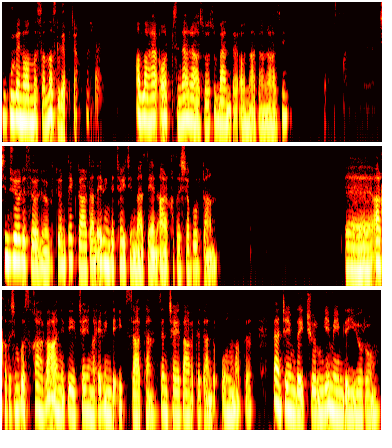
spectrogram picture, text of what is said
Bu güven olmasa nasıl yapacaklar? Allah hepsinden razı olsun. Ben de onlardan razıyım. Şimdi şöyle söylemek istiyorum. Tekrardan evinde çay içilmez diyen arkadaşa buradan. Ee, arkadaşım burası kahvehane değil. Çayını evinde iç zaten. Seni çaya davet eden de olmadı. Ben çayımı da içiyorum. Yemeğimi de yiyorum.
